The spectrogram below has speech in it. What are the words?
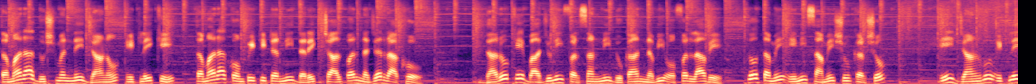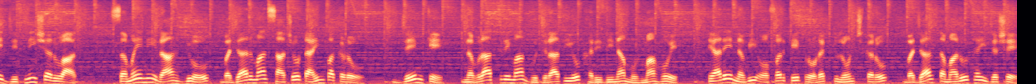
તમારા દુશ્મનને જાણો એટલે કે તમારા કોમ્પિટિટરની દરેક ચાલ પર નજર રાખો. ધારો કે બાજુની ફરસાણની દુકાન નવી ઓફર લાવે, તો તમે એની સામે શું કરશો? એ જાણવો એટલે જીતની શરૂઆત. સમયની રાહ જુઓ, બજારમાં સાચો ટાઈમ પકડો. જેમ કે, નવરાત્રિમાં ગુજરાતીઓ ખરીદીના મૂડમાં હોય, ત્યારે નવી ઓફર કે પ્રોડક્ટ લોન્ચ કરો, બજાર તમારું થઈ જશે.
